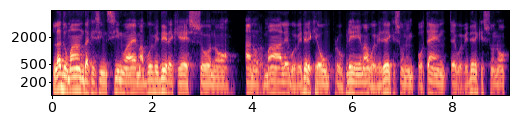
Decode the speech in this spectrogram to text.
La domanda che si insinua è: ma vuoi vedere che sono anormale, vuoi vedere che ho un problema, vuoi vedere che sono impotente, vuoi vedere che sono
